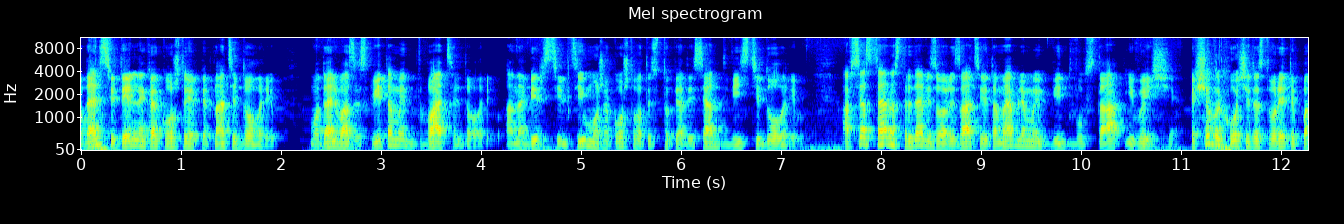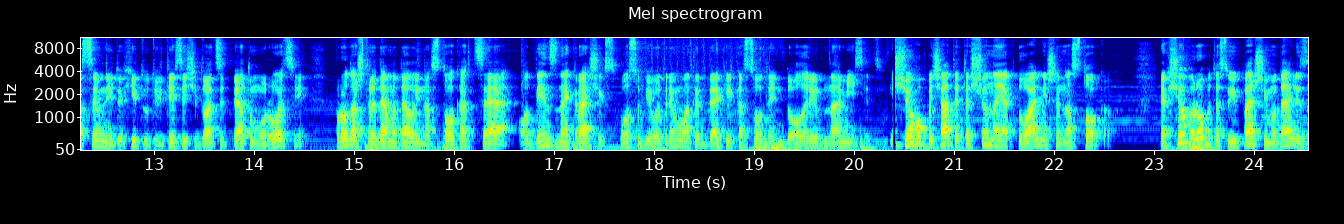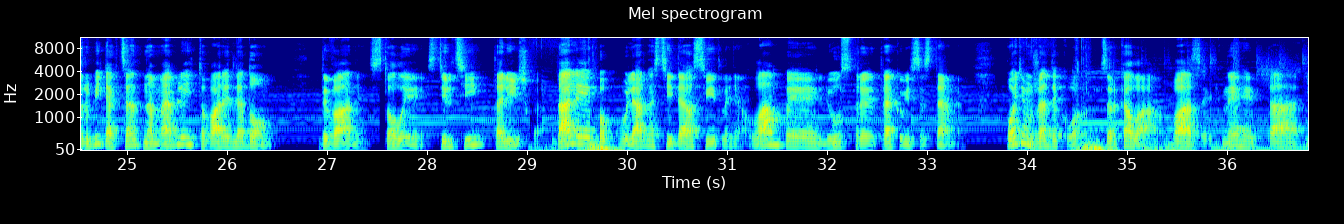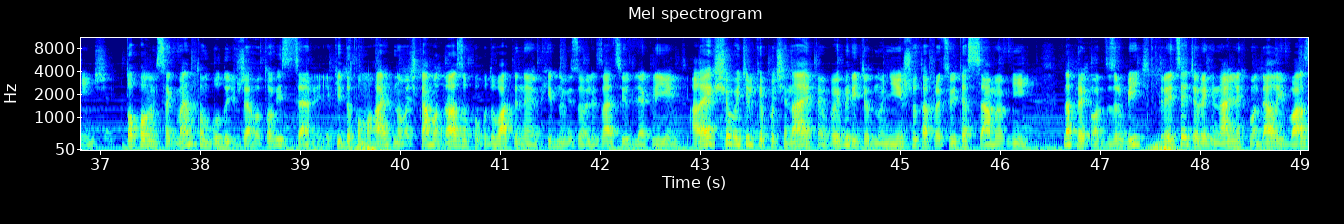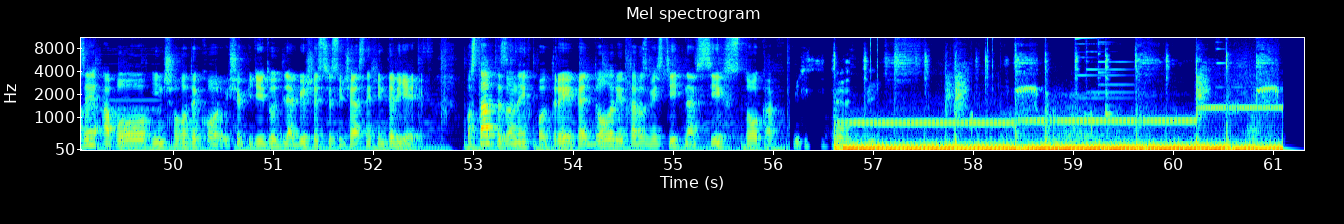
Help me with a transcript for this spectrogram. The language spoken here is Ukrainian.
Модель світильника коштує 15 доларів. Модель вази з квітами 20 доларів, а набір стільців може коштувати 150-200 доларів. А вся сцена з 3D-візуалізацією та меблями від 200 і вище. Якщо ви хочете створити пасивний дохід у 2025 році, продаж 3D-моделей на стоках це один з найкращих способів отримувати декілька сотень доларів на місяць. І з чого почати та що найактуальніше на стоках? Якщо ви робите свої перші моделі, зробіть акцент на меблі й товари для дому. Дивани, столи, стільці та ліжка. Далі по популярності йде освітлення, лампи, люстри, трекові системи. Потім вже декор, дзеркала, вази, книги та інші. Топовим сегментом будуть вже готові сцени, які допомагають новачкам одразу побудувати необхідну візуалізацію для клієнтів. Але якщо ви тільки починаєте, виберіть одну нішу та працюйте саме в ній. Наприклад, зробіть 30 оригінальних моделей вази або іншого декору, що підійдуть для більшості сучасних інтер'єрів. Поставте за них по 3-5 доларів та розмістіть на всіх стоках.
